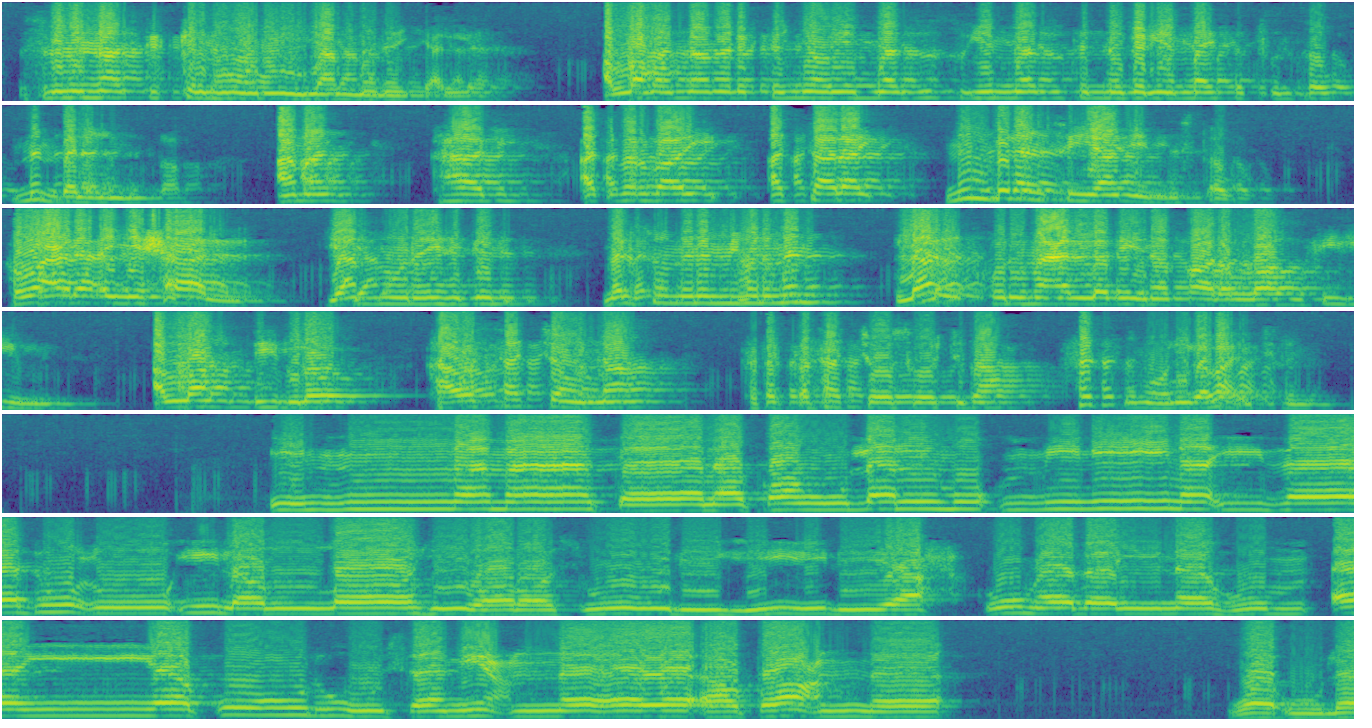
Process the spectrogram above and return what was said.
እስልምና ትክክል መሆኑን እያመነ እያለ አላህና መልእክተኛው የሚያዙትን ነገር የማይፈጽም ሰው ምን ብለን እንጥራው? አማኝ፣ ከሃዲ፣ አጭበርባሪ፣ አታላይ ምን ብለን ስያሜ እንስጠው? هو على أي حال ያም ሆነ ይህ ግን መልሱ ምንም ይሁን ምን لا يدخل مع الذين قال الله فيهم አላህ እንዲህ ብሎ ካወሳቸውና ከጠቀሳቸው ሰዎች ጋር ፈጽሞ ሊገባ አይችልም። إنما كان قول المؤمنين إذا دعوا إلى الله ورسوله ليحكم بينهم أن يقولوا سمعنا وأطعنا وأولئك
